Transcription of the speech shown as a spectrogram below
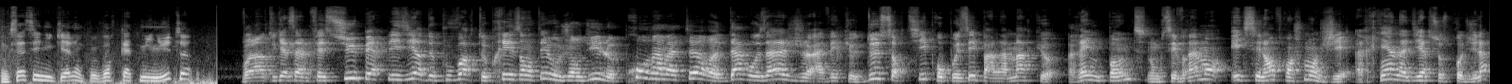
Donc ça c'est nickel, on peut voir 4 minutes. Voilà, en tout cas, ça me fait super plaisir de pouvoir te présenter aujourd'hui le programmateur d'arrosage avec deux sorties proposées par la marque Rainpoint. Donc c'est vraiment excellent, franchement, j'ai rien à dire sur ce produit-là.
